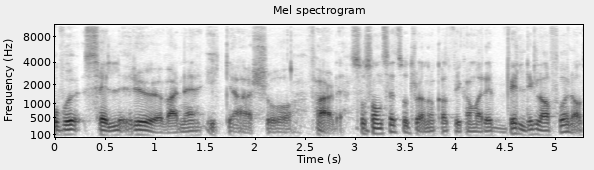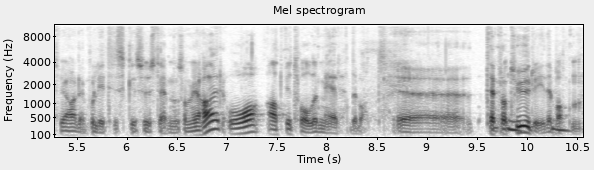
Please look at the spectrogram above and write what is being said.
og hvor selv røverne ikke er så fæle. Så Sånn sett så tror jeg nok at vi kan være veldig glad for at vi har det politiske systemet som vi har, og at vi tåler mer debatt. Eh, temperatur i debatten.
